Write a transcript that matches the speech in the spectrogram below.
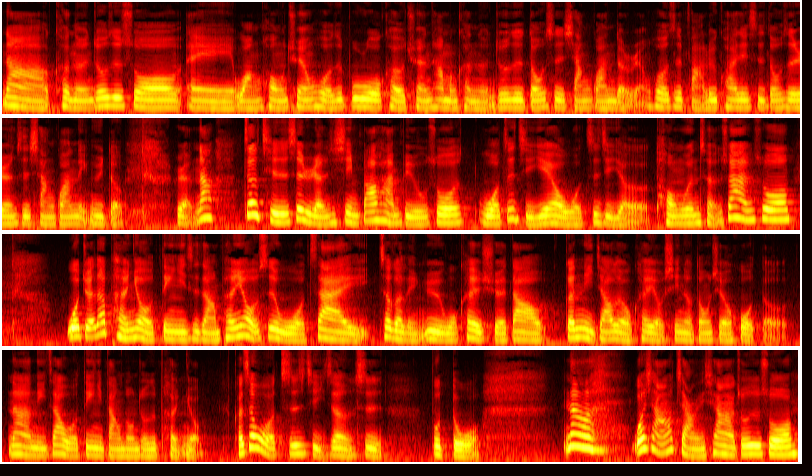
那可能就是说，诶、网红圈或者是部落客圈，他们可能就是都是相关的人，或者是法律会计师都是认识相关领域的人。那这其实是人性，包含比如说我自己也有我自己的同温层。虽然说，我觉得朋友定义是这样，朋友是我在这个领域我可以学到，跟你交流可以有新的东西获得。那你在我定义当中就是朋友，可是我知己真的是不多。那我想要讲一下，就是说，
